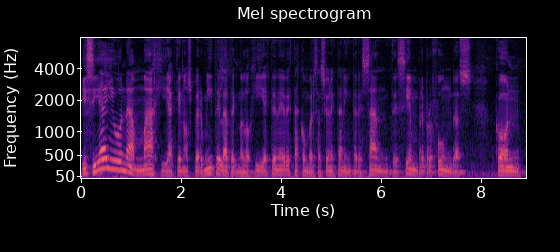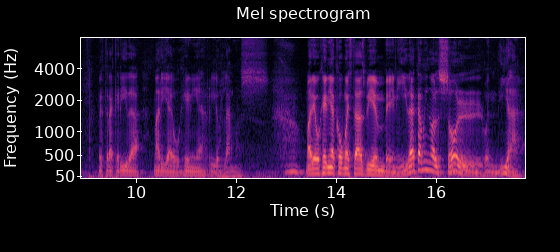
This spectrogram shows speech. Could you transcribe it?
Y si hay una magia que nos permite la tecnología es tener estas conversaciones tan interesantes, siempre profundas, con nuestra querida María Eugenia Ríos Lamas. María Eugenia, ¿cómo estás? Bienvenida Camino al Sol. Buen día.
